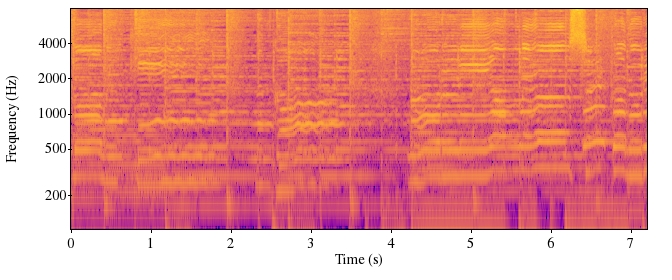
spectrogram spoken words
더 느끼는 건 모를 리 없는 슬픈 우리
